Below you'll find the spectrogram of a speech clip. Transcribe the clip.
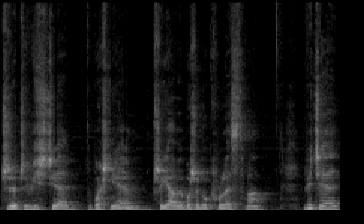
Czy rzeczywiście właśnie przyjawy Bożego Królestwa? Wiecie,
